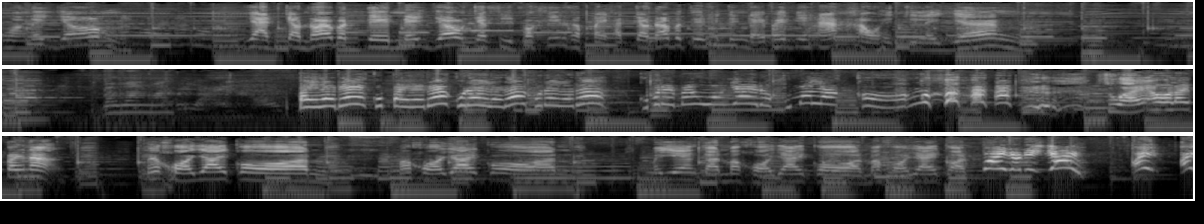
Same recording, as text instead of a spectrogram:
ห่วงได้ย่องอย่าเจ้าน้อยบันเตนได้ย่องจะฉีดวัคซีนเข้าไปขัดเจ้าน้อยบันเตนให้จังไหนไปที่หาเข่าให้กินอะไรย่องไปแล้วเด้กูไปแล้วเด้กูได้แล้วเด้กูได้แล้วเด้กูไม่ได้มาห่วงยายดอกกูมาหลักของ สวยเอาอะไรไปน่ะ ไปขอยายก่อน มาขอยายก่อนไม่แย่งกันมาขอยายก่อน มาขอยายก่อนไปเดี๋ยวนี้ยายไอ้ไอ้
